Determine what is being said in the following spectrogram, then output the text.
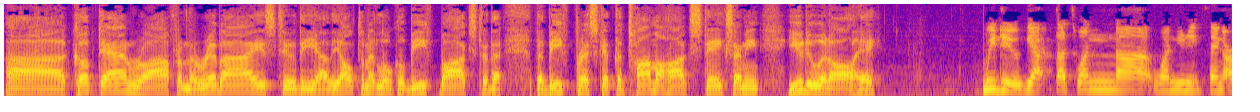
uh, cooked and raw, from the ribeyes to the uh, the ultimate local beef box to the the beef brisket, the tomahawk steaks. I mean, you do it all, hey? We do. Yeah, that's one uh, one unique thing. Our,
